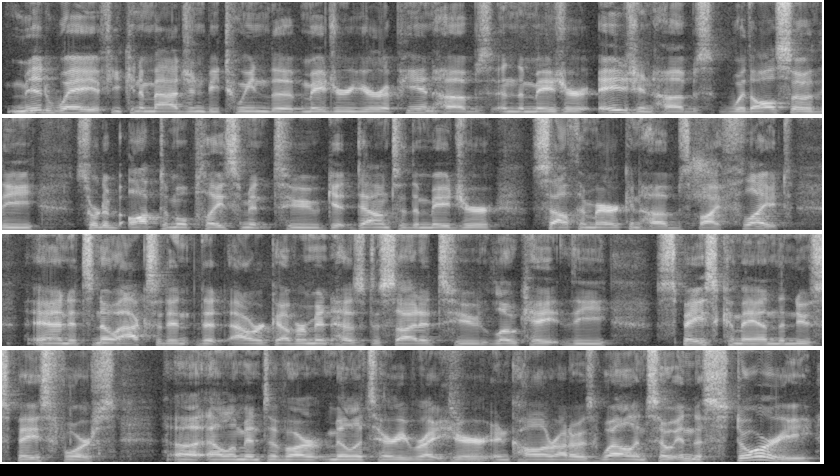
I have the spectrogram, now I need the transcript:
midway, if you can imagine, between the major European hubs and the major Asian hubs, with also the sort of optimal placement to get down to the major South American hubs by flight. And it's no accident that our government has decided to locate the Space Command, the new Space Force uh, element of our military right here in Colorado as well. And so in the story,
